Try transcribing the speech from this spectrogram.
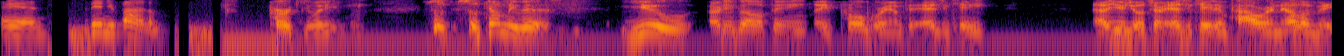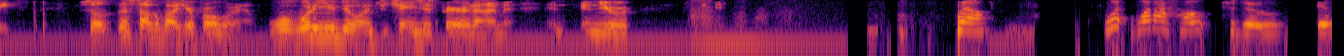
And then you find them. percolating. So, so tell me this: you are developing a program to educate. I'll use your term: educate, empower, and elevate. So let's talk about your program. Well, what are you doing to change this paradigm in, in, in your? Well, what what I hope to do is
